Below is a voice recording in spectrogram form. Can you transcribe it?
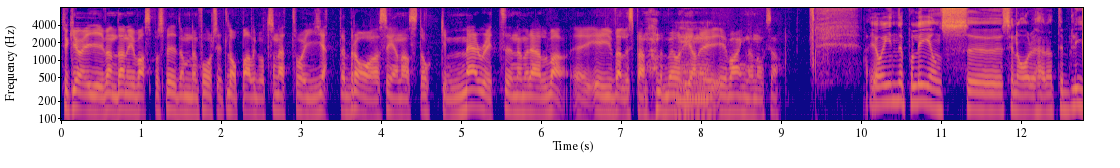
tycker jag är given. Den är ju vass på speed om den får sitt lopp. Algotsson 1 var jättebra senast och Merit nummer 11 eh, är ju väldigt spännande med Örjan i, i vagnen också. Jag är inne på Leons eh, scenario här, att det blir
